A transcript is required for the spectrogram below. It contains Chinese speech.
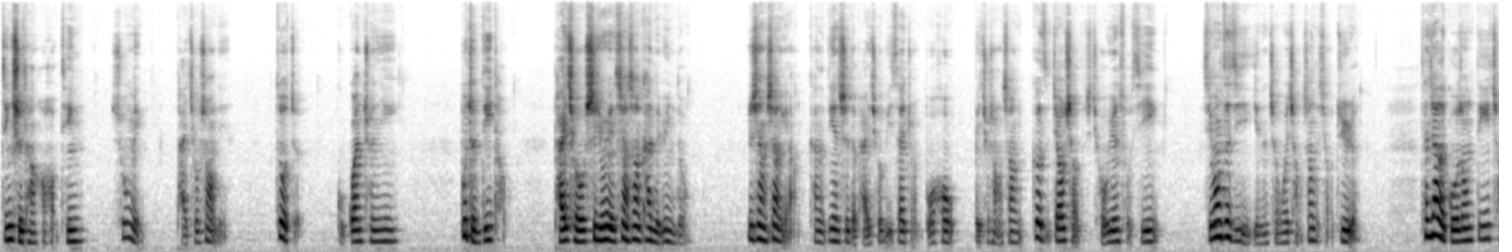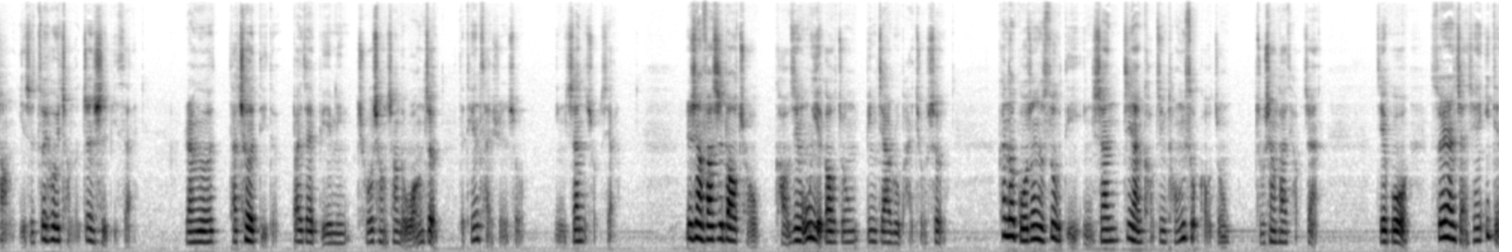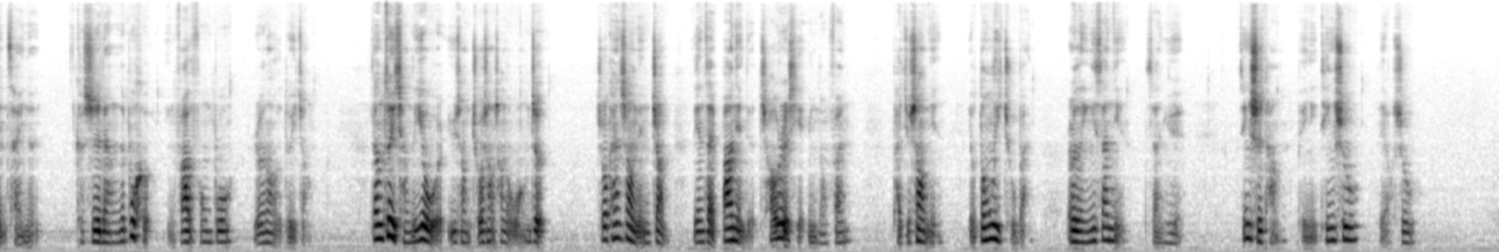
金石堂好好听。书名《排球少年》，作者谷关春一。不准低头，排球是永远向上看的运动。日向上扬看了电视的排球比赛转播后，被球场上个子娇小的球员所吸引，希望自己也能成为场上的小巨人。参加了国中第一场也是最后一场的正式比赛，然而他彻底的败在别名“球场上的王者”的天才选手尹山的手下。就向发誓报仇，考进乌野高中，并加入排球社。看到国中的宿敌尹山竟然考进同一所高中，逐向他挑战。结果虽然展现一点才能，可是两人的不和引发了风波，惹恼了队长。当最强的幼儿遇上球场上的王者，周刊少年 Jump 连载八年的超热血运动番《排球少年》由东立出版，二零一三年三月。金石堂陪你听书聊书。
